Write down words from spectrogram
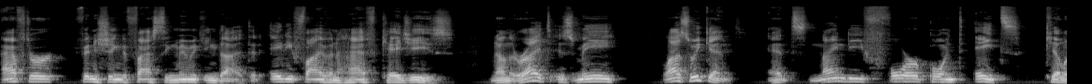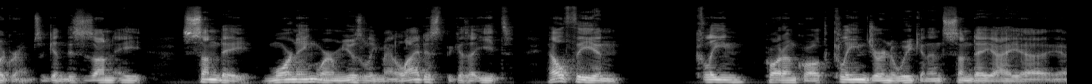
after finishing the fasting mimicking diet at 85 and a half kgs. And on the right is me last weekend at 94.8 kilograms. Again, this is on a Sunday morning where I'm usually my lightest because I eat healthy and clean, quote unquote, clean during the week. And then Sunday I uh, yeah,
